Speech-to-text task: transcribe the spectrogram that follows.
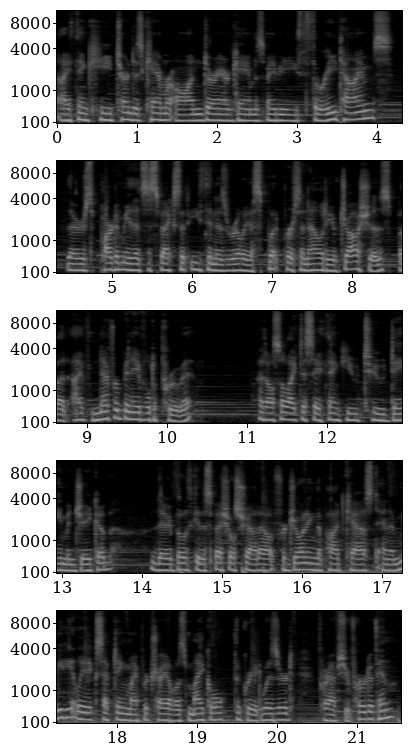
I think he turned his camera on during our games maybe three times. There's part of me that suspects that Ethan is really a split personality of Josh's, but I've never been able to prove it. I'd also like to say thank you to Dame and Jacob. They both get a special shout out for joining the podcast and immediately accepting my portrayal as Michael, the Great Wizard. Perhaps you've heard of him.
